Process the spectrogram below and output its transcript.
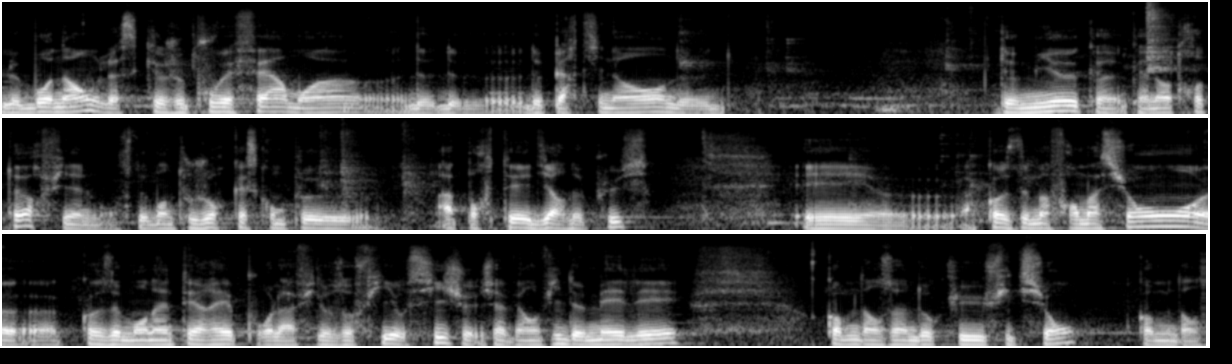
le bon angle, ce que je pouvais faire moi de, pertinent, de, de mieux qu'un autre auteur finalement. On se demande toujours qu'est-ce qu'on peut apporter et dire de plus. Et euh, à cause de ma formation, à cause de mon intérêt pour la philosophie aussi, j'avais envie de mêler, comme dans un docu-fiction, comme dans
